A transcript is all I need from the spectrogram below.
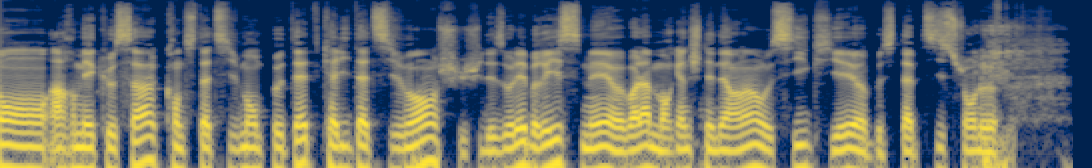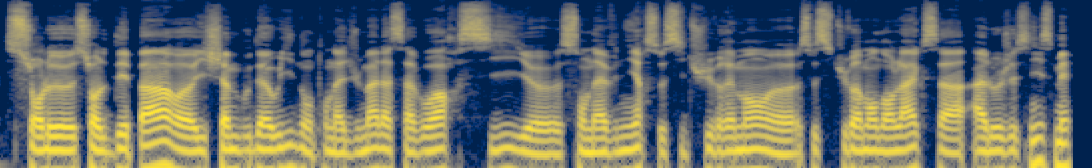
armé que ça, quantitativement peut-être, qualitativement, je, suis désolé Brice, mais euh, voilà Morgan Schneiderlin aussi qui est euh, petit à petit sur le sur le sur le départ, euh, Hicham Boudaoui dont on a du mal à savoir si son avenir se situe vraiment se situe vraiment dans l'axe à, à l'OGC mais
